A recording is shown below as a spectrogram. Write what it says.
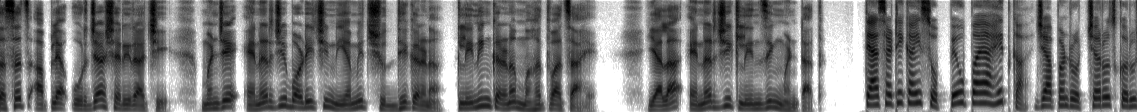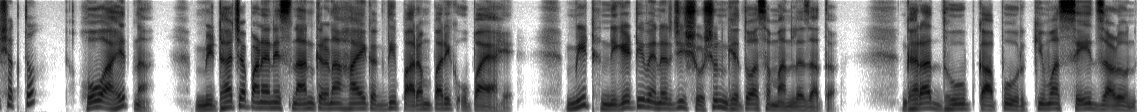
तसंच आपल्या ऊर्जा शरीराची म्हणजे एनर्जी बॉडीची नियमित शुद्धी करणं क्लिनिंग करणं महत्त्वाचं आहे. याला एनर्जी क्लिन्झिंग म्हणतात. त्यासाठी काही सोपे उपाय आहेत का जे आपण रोजच्या रोज करू शकतो? हो आहेत ना. मिठाच्या पाण्याने स्नान करणं हा एक अगदी पारंपरिक उपाय आहे. मीठ निगेटिव्ह एनर्जी शोषून घेतो असं मानलं जातं. घरात धूप कापूर किंवा सेज जाळून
